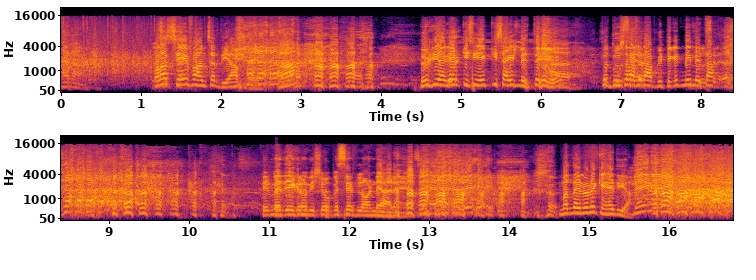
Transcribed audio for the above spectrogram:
है ना? बड़ा सेफ़ आंसर दिया आपने। हाँ? क्योंकि अगर किसी एक की साइड लेते हैं तो तो दूसरा फिर आपकी टिकट नहीं लेता। फिर मैं देख रहा हूँ कि शो पे सिर्फ़ लौंडे आ रहे हैं। मतलब इन्होंने कह दिया। नहीं नहीं नहीं।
